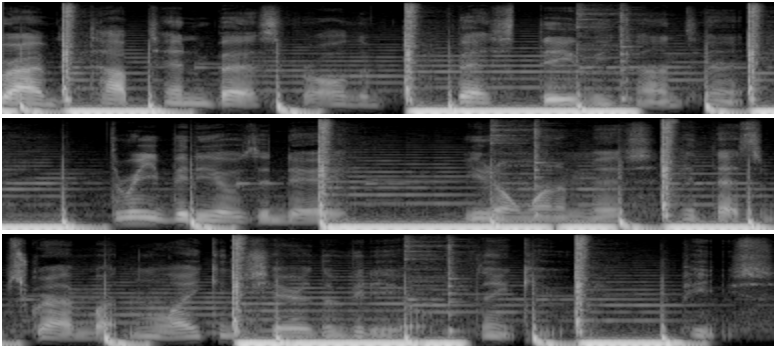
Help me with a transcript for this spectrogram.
Subscribe to Top 10 Best for all the best daily content. Three videos a day. You don't want to miss. Hit that subscribe button, like, and share the video. Thank you. Peace.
